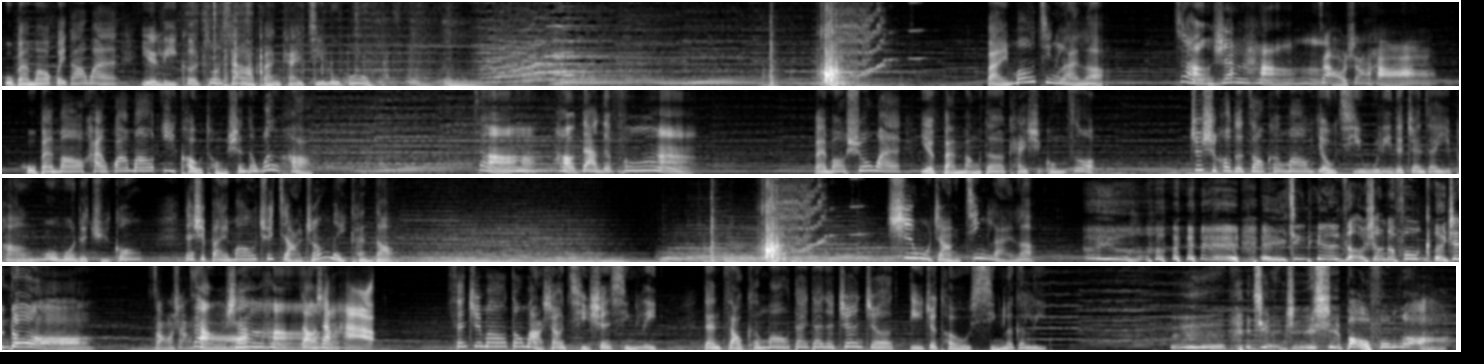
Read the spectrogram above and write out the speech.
虎斑猫回答完，也立刻坐下，翻开记录簿。白猫进来了：“早上好，早上好。”虎斑猫和花猫异口同声的问好：“早，好大的风啊！”白猫说完，也繁忙的开始工作。这时候的灶坑猫有气无力的站在一旁，默默的鞠躬，但是白猫却假装没看到。事务长进来了。哎呀，哎，今天早上的风可真大。早上早上好，早上好。三只猫都马上起身行礼。但灶坑猫呆呆的站着，低着头行了个礼。呃，简直是暴风啊！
